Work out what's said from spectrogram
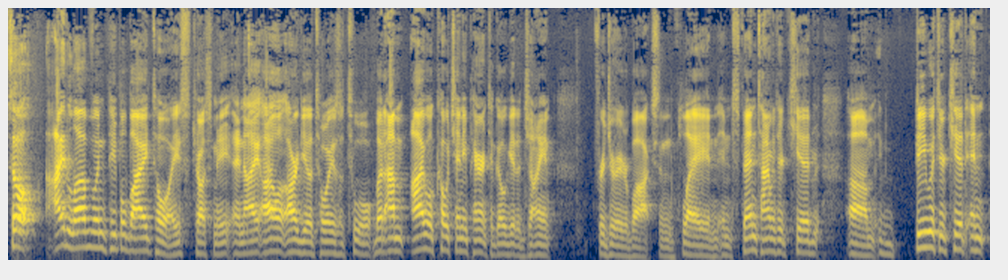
So I love when people buy toys. Trust me, and I, I'll argue a toy is a tool. But I'm, I will coach any parent to go get a giant refrigerator box and play and, and spend time with your kid. Um, be with your kid and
